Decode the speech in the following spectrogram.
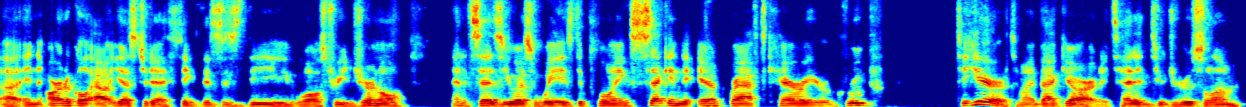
uh, an article out yesterday. I think this is the Wall Street Journal. And it says US weighs deploying second aircraft carrier group to here, to my backyard. It's headed to Jerusalem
